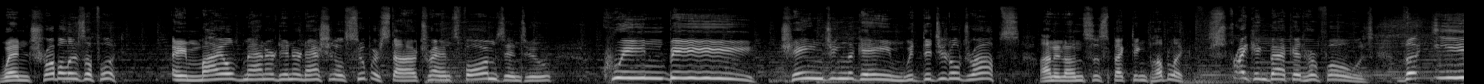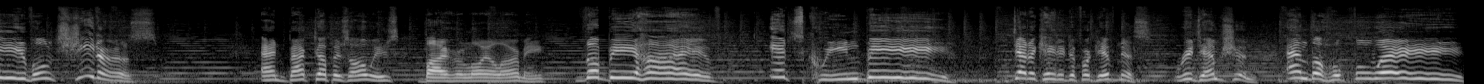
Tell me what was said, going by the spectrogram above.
When trouble is afoot, a mild mannered international superstar transforms into Queen B, changing the game with digital drops on an unsuspecting public, striking back at her foes, the evil cheaters. And backed up as always by her loyal army, the Beehive. It's Queen B, dedicated to forgiveness, redemption, and the hopeful way.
